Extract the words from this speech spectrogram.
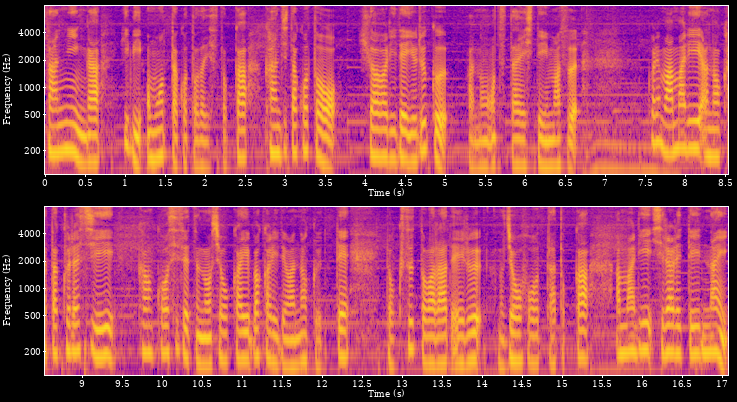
3人が日々思ったことですとか感じたことを日替わりでゆるくあのお伝えしています。これもあまりあの堅苦しい観光施設の紹介ばかりではなくってくすっと笑える情報だとかあまり知られていない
